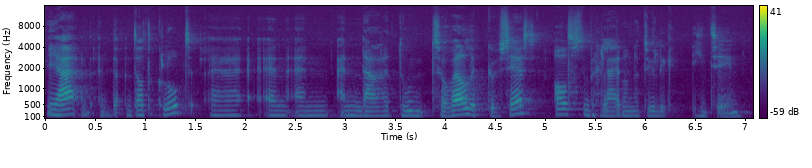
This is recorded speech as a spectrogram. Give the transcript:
Ja, dat klopt. Eh, en, en, en daar doen zowel de cursus als de begeleider natuurlijk iets in.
